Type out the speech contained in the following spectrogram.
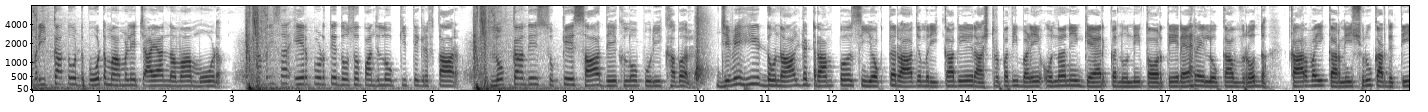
ਅਮਰੀਕਾ ਤੋਂ ਡਿਪੋਰਟ ਮਾਮਲੇ 'ਚ ਆਇਆ ਨਵਾਂ ਮੋੜ। ਅੰਮ੍ਰਿਤਸਰ 에ਅਰਪੋਰਟ ਤੇ 205 ਲੋਕ ਕੀਤੇ ਗ੍ਰਿਫਤਾਰ। ਲੋਕਾਂ ਦੇ ਸੁੱਕੇ ਸਾਹ ਦੇਖ ਲਓ ਪੂਰੀ ਖਬਰ। ਜਿਵੇਂ ਹੀ ਡੋਨਾਲਡ ਟਰੰਪ ਸੰਯੁਕਤ ਰਾਜ ਅਮਰੀਕਾ ਦੇ ਰਾਸ਼ਟਰਪਤੀ ਬਣੇ, ਉਹਨਾਂ ਨੇ ਗੈਰ ਕਾਨੂੰਨੀ ਤੌਰ ਤੇ ਰਹਿ ਰਹੇ ਲੋਕਾਂ ਵਿਰੁੱਧ ਕਾਰਵਾਈ ਕਰਨੀ ਸ਼ੁਰੂ ਕਰ ਦਿੱਤੀ।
